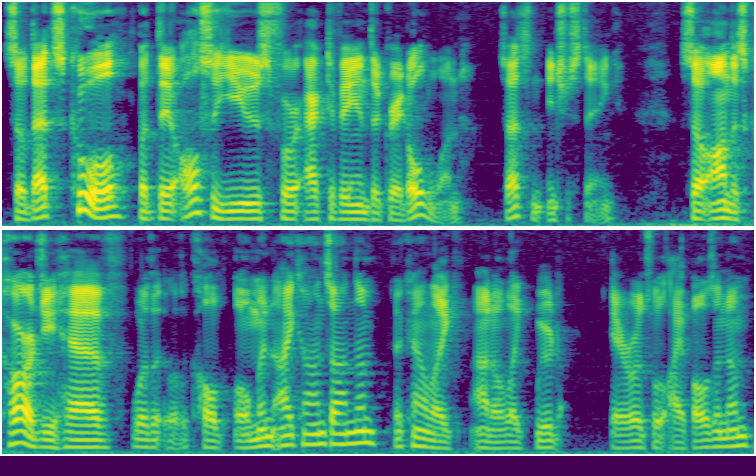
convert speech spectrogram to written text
So that's cool, but they're also used for activating the Great Old One. So that's interesting. So on this card, you have what are called omen icons on them. They're kind of like I don't know, like weird arrows with eyeballs in them.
